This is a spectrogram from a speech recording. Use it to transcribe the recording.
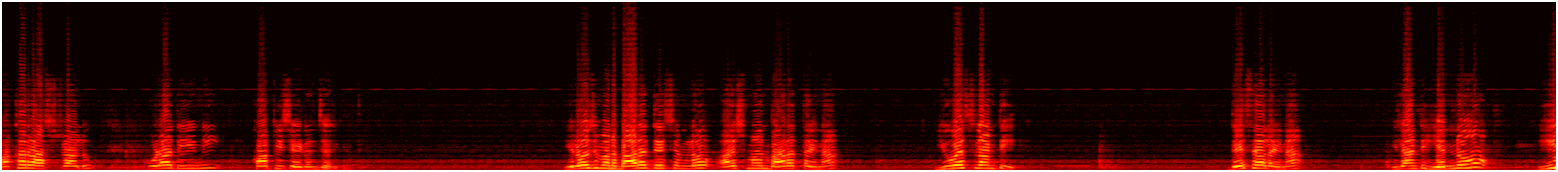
పక్క రాష్ట్రాలు కూడా దీన్ని కాపీ చేయడం జరిగింది. ఈరోజు మన భారతదేశంలో ఆయుష్మాన్ భారత్ అయినా యుఎస్ లాంటి దేశాలైనా ఇలాంటి ఎన్నో ఈ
